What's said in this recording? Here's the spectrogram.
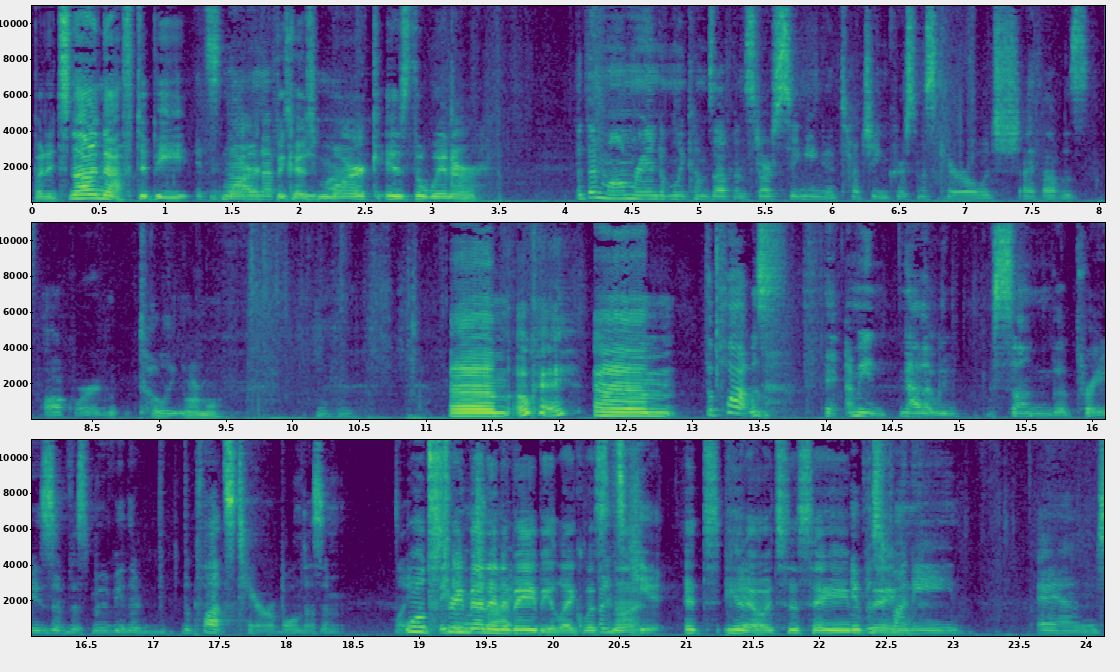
But it's not enough to beat It's not Mark because Mark. Mark is the winner. But then mom randomly comes up and starts singing a touching Christmas carol, which I thought was awkward. Totally normal. Mm-hmm. Um, okay. Um, The plot was, I mean, now that we've sung the praise of this movie, the, the plot's terrible and doesn't. Like, well, it's three men and a baby. Like, let's But it's not. cute. It's you Yeah. know, it's the same. It was thing. funny, and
